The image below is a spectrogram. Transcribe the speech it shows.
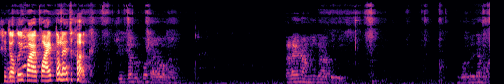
সে যতই পায়ে- পায়ের তলায় থাক। শিব ঠাকুর কোথায়? ও হ্যাঁ। তাহলে না আমি যাওয়া দু পিস বললে যেমন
